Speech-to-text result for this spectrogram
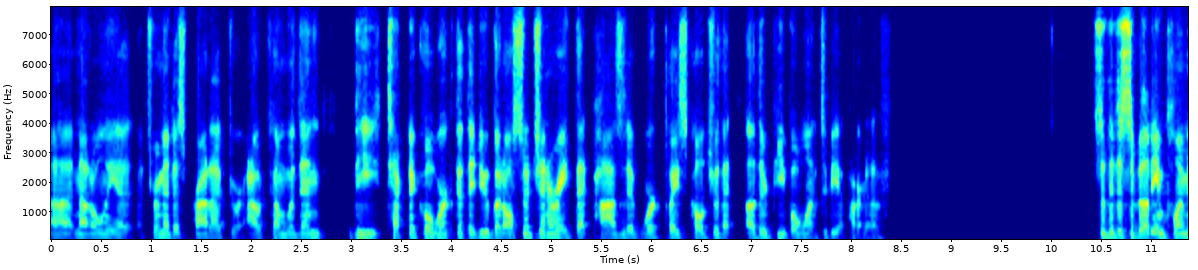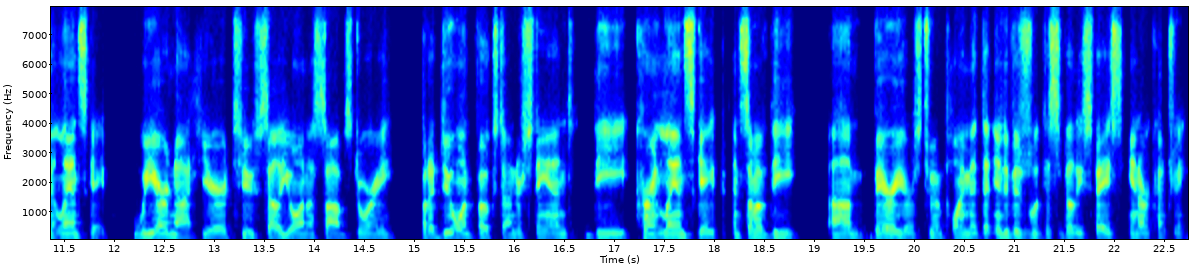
uh, not only a, a tremendous product or outcome within the technical work that they do, but also generate that positive workplace culture that other people want to be a part of. So the disability employment landscape, we are not here to sell you on a sob story, but I do want folks to understand the current landscape and some of the um, barriers to employment that individuals with disabilities face in our country.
